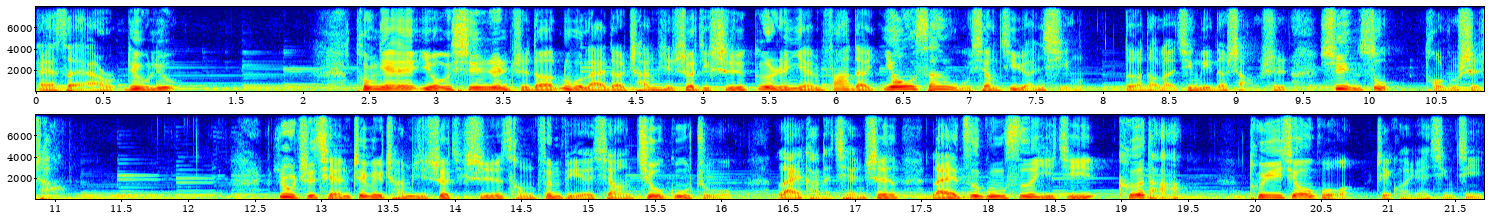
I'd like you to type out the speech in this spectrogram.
S L 六六。同年，由新任职的禄来的产品设计师个人研发的幺三五相机原型得到了经理的赏识，迅速投入市场。入职前，这位产品设计师曾分别向旧雇主莱卡的前身莱兹公司以及柯达推销过这款原型机，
